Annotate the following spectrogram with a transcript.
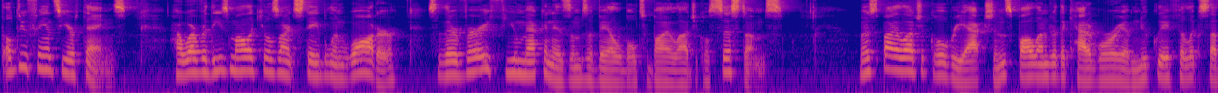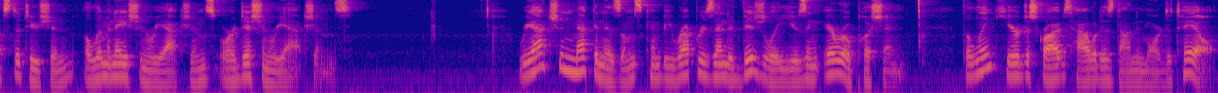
they'll do fancier things. However, these molecules aren't stable in water, so there are very few mechanisms available to biological systems. Most biological reactions fall under the category of nucleophilic substitution, elimination reactions, or addition reactions. Reaction mechanisms can be represented visually using arrow pushing. The link here describes how it is done in more detail.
